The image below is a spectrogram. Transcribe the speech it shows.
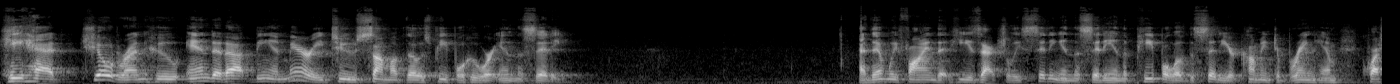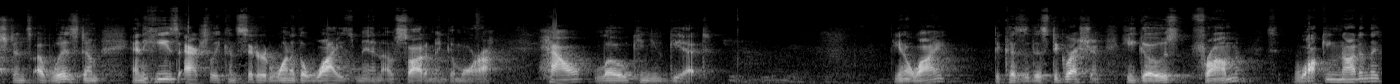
He had children who ended up being married to some of those people who were in the city. And then we find that he's actually sitting in the city, and the people of the city are coming to bring him questions of wisdom, and he's actually considered one of the wise men of Sodom and Gomorrah. How low can you get? You know why? Because of this digression. He goes from walking not in the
